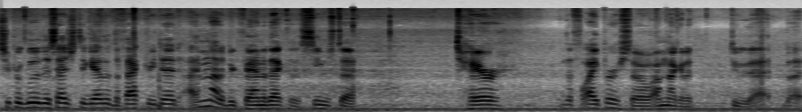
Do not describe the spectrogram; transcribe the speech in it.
super glue this edge together, the factory did. I'm not a big fan of that because it seems to tear the fliper, so I'm not going to do that. But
